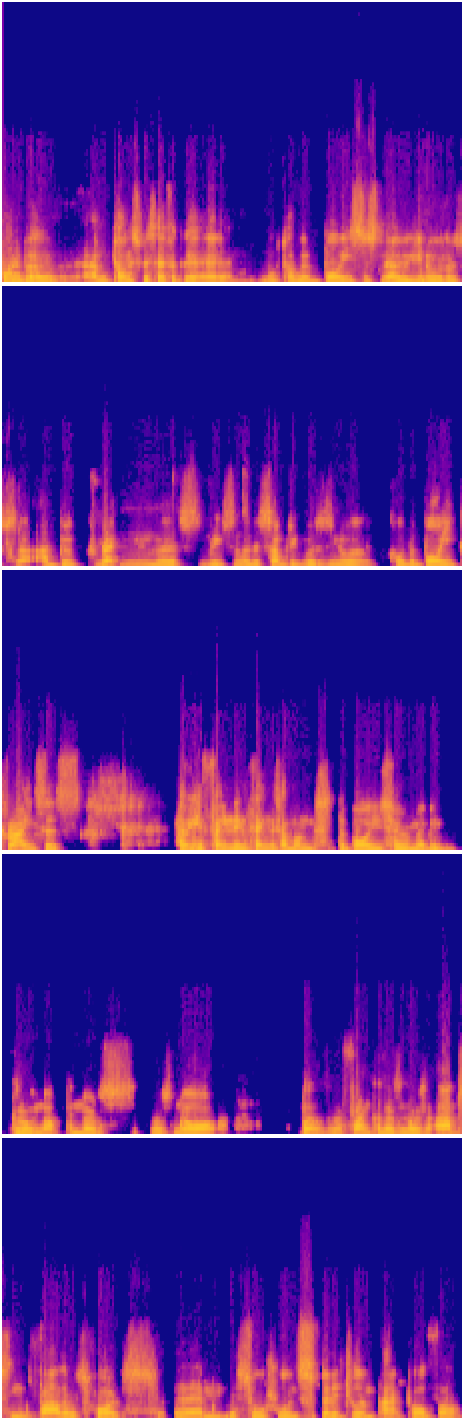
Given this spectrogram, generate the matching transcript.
what about? I'm talking specifically. Uh, we'll talk about boys just now. You know, there's a book written recently. The subject was, you know, called the Boy Crisis. How are you finding things amongst the boys who are maybe growing up and there's there's not well, frankly, there's, there's absent fathers. What's um, the social and spiritual impact of that?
